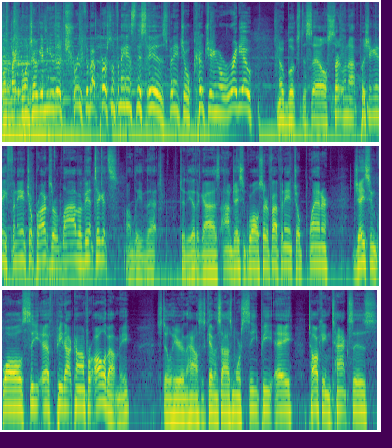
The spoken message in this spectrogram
Welcome back to the One Show, giving you the truth about personal finance. This is Financial Coaching Radio. No books to sell, certainly not pushing any financial products or live event tickets. I'll leave that to the other guys. I'm Jason Qualls, certified financial planner. Jason Qualls, CFP.com for all about me. Still here in the house is Kevin Sizemore, CPA, talking taxes,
